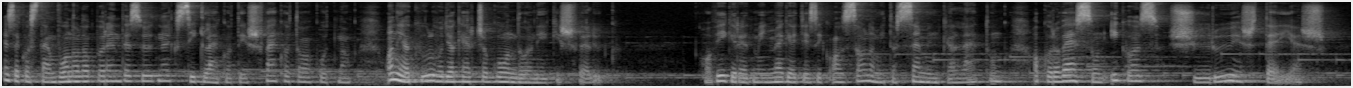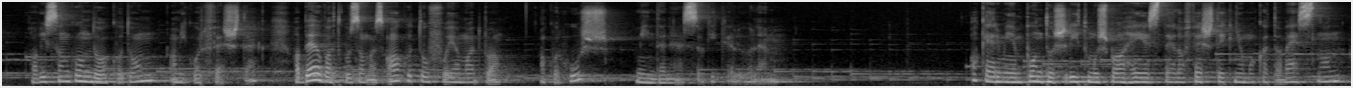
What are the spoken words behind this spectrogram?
Ezek aztán vonalakba rendeződnek, sziklákat és fákat alkotnak, anélkül, hogy akár csak gondolnék is velük. Ha a végeredmény megegyezik azzal, amit a szemünkkel látunk, akkor a vászon igaz, sűrű és teljes. Ha viszont gondolkodom, amikor festek, ha beavatkozom az alkotó folyamatba, akkor hús minden elszakik előlem. Akármilyen pontos ritmusban helyezte el a festéknyomokat a vásznon,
